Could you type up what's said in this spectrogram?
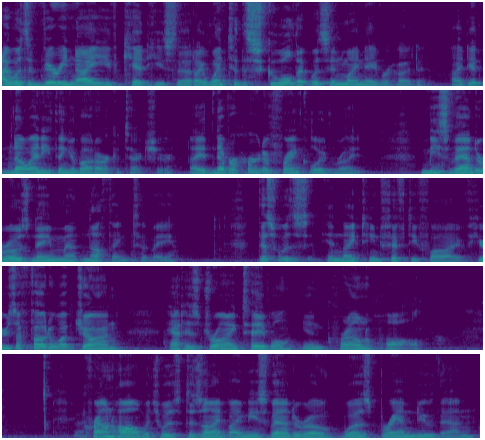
I was a very naive kid, he said. I went to the school that was in my neighborhood. I didn't know anything about architecture. I had never heard of Frank Lloyd Wright. Mies van der Rohe's name meant nothing to me. This was in 1955. Here's a photo of John at his drawing table in Crown Hall. Crown Hall, which was designed by Mies van der Rohe, was brand new then.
